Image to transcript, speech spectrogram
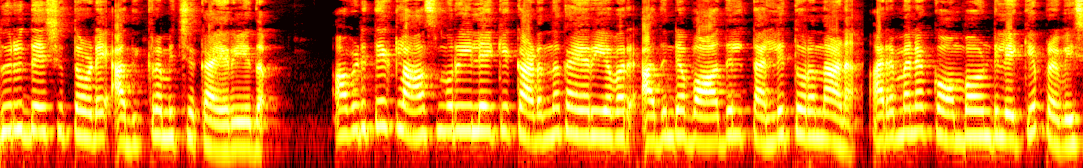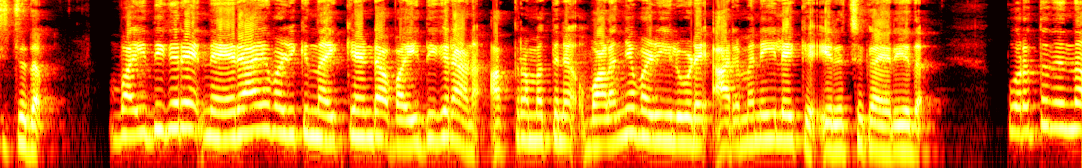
ദുരുദ്ദേശത്തോടെ അതിക്രമിച്ച് കയറിയത്. അവിടുത്തെ ക്ലാസ് മുറിയിലേക്ക് കടന്നു കയറിയവർ അതിന്റെ വാതിൽ തല്ലി തുറന്നാണ് അരമന കോമ്പൗണ്ടിലേക്ക് പ്രവേശിച്ചത്. വൈദികരെ നേരായ വഴിക്ക് നയിക്കേണ്ട വൈദികരാണ് അക്രമത്തിന് വളഞ്ഞ വഴിയിലൂടെ അരമനയിലേക്ക് ഇരച്ചു കയറിയത്. പുറത്തുനിന്ന്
